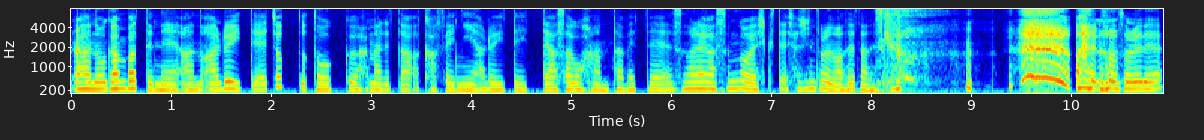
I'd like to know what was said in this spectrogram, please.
あの頑張ってねあの歩いてちょっと遠く離れたカフェに歩いて行って朝ごはん食べてそれがすんごい美味しくて写真撮るの忘れたんですけど。あのそれで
